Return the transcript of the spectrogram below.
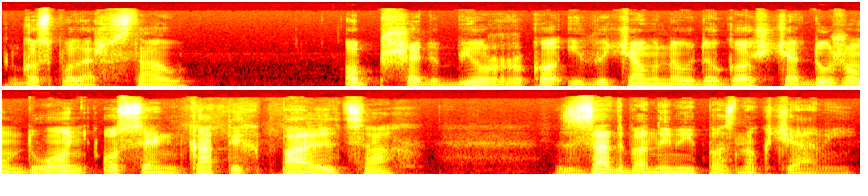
Gospodarz wstał, obszedł biurko i wyciągnął do gościa dużą dłoń o sękatych palcach z zadbanymi paznokciami.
